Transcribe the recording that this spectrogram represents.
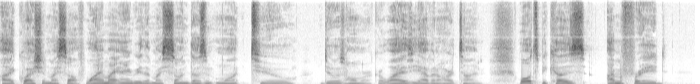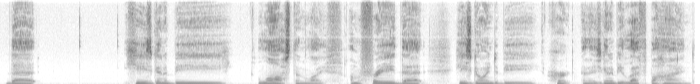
I questioned myself. Why am I angry that my son doesn't want to do his homework? Or why is he having a hard time? Well, it's because I'm afraid that he's going to be lost in life. I'm afraid that he's going to be hurt and he's going to be left behind.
